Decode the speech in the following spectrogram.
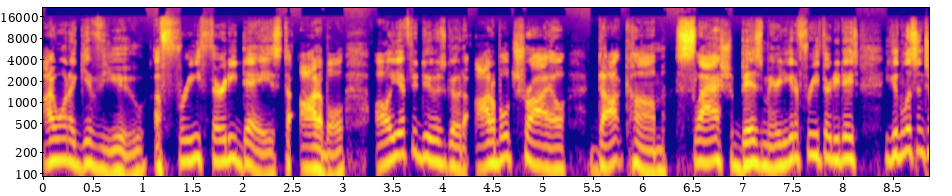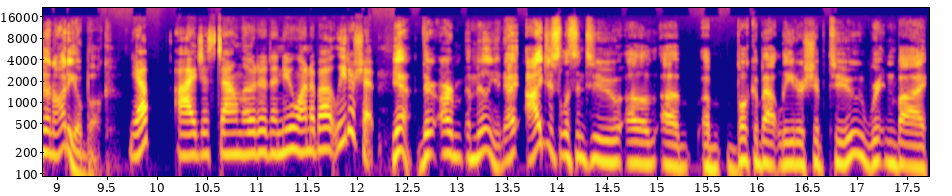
I want to give you a free 30 days to Audible. All you have to do is go to audibletrial.com slash bizmarried. You get a free 30 days. You can listen to an audiobook. Yep I just downloaded a new one about leadership. Yeah, there are a million. I, I just listened to a, a, a, book about leadership too, written by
